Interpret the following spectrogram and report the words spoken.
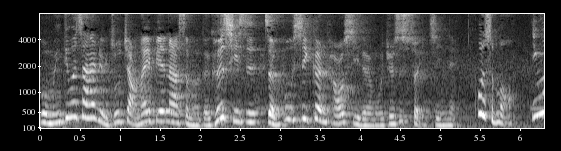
我们一定会站在女主角那一边啊什么的，可是其实整部戏更讨喜的人，我觉得是水晶诶、为什么？因为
